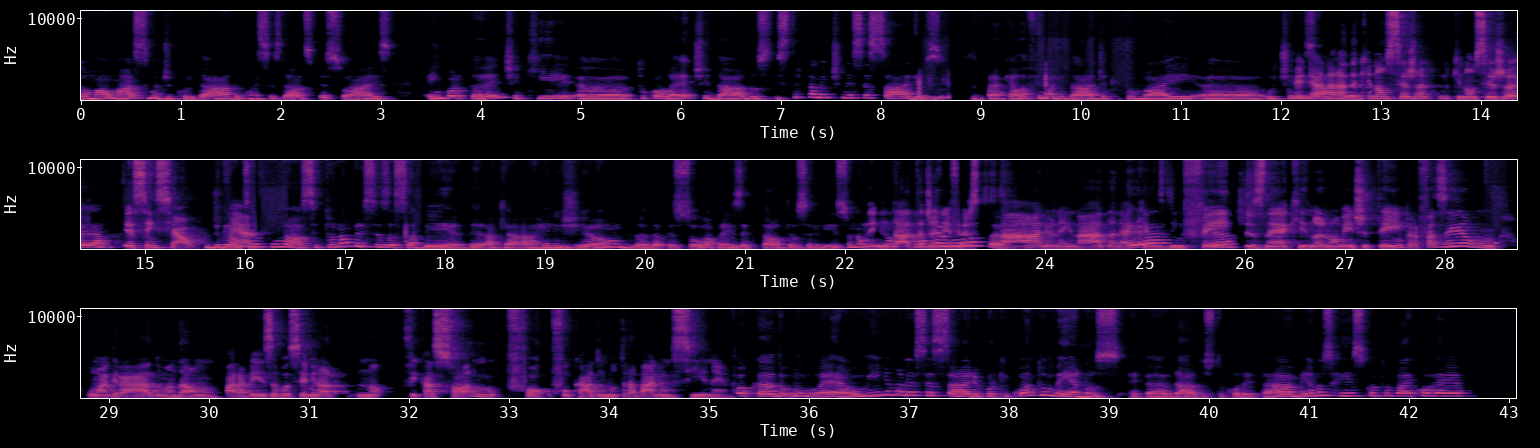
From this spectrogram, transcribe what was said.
tomar o máximo de cuidado com esses dados pessoais, é importante que uh, tu colete dados estritamente necessários para aquela finalidade que tu vai uh, utilizar. Pegar nada que não seja que não seja é, essencial. Digamos né? assim, ó, se tu não precisa saber de, a, a, religião da, da pessoa para executar o teu serviço, não nem não, data não de pergunta. aniversário, nem nada, né? É, Aqueles enfeites, é. né, que normalmente tem para fazer um, um agrado, mandar um parabéns a você, melhor não ficar só no, fo, focado no trabalho em si, né? Focado, um, é, o mínimo necessário, porque quanto menos uh, dados tu coletar, menos risco tu vai correr,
